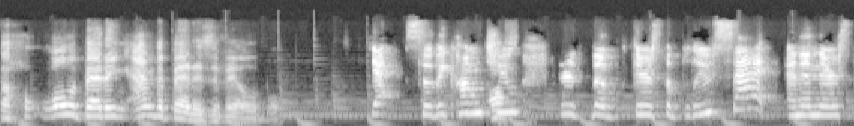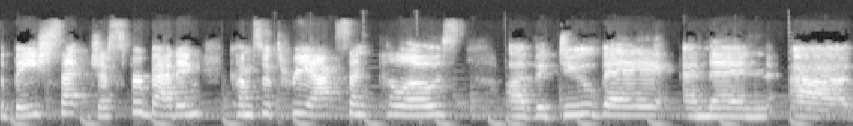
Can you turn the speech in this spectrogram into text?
the whole, all the bedding and the bed is available. Yeah, so they come to there's the there's the blue set and then there's the beige set just for bedding. Comes with three accent pillows, uh, the duvet, and then uh,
